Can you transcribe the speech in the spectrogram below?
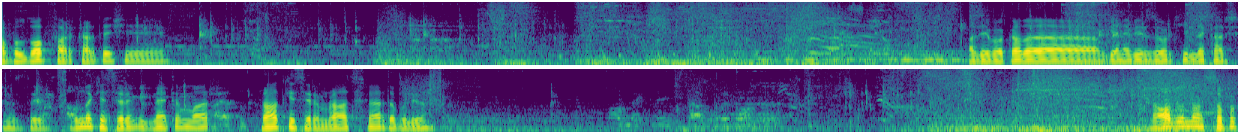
Double buff var kardeşim. Hadi bakalım. Gene bir zor kill ile karşınızdayım. Bunu da keserim. Ignite'im var. Rahat keserim rahat. Ver W. Ne yapıyorsun lan sapık?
